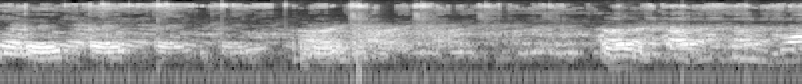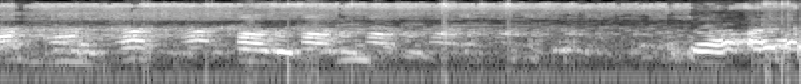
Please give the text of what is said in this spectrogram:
okay, okay, okay. All right. All right, all right. Well, I've got space in one of the boxes. These are the- Yeah, I can, I can, I can, I can. What,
